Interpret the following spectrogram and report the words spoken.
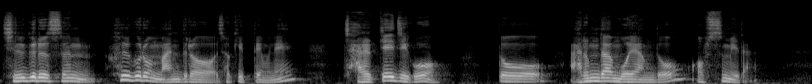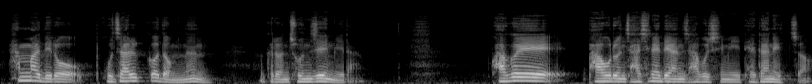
질그릇은 흙으로 만들어졌기 때문에 잘 깨지고 또 아름다운 모양도 없습니다. 한마디로 보잘 것 없는 그런 존재입니다. 과거에 바울은 자신에 대한 자부심이 대단했죠.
